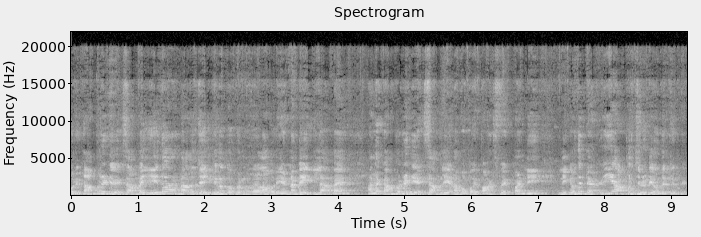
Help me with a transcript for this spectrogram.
ஒரு காம்படேட்டிவ் எக்ஸாமில் எதாக இருந்தாலும் ஜெயிக்கிறோம் தோக்கணுன்றதெல்லாம் ஒரு எண்ணமே இல்லாமல் அந்த காம்படேட்டிவ் எக்ஸாம்லேயே நம்ம போய் பார்ட்டிசிபேட் பண்ணி இன்றைக்கி வந்து நிறைய ஆப்பர்ச்சுனிட்டி வந்துட்டு இருக்கு.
